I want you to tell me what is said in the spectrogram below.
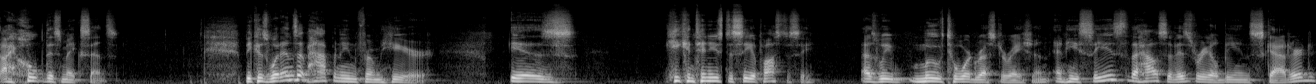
I hope this makes sense. Because what ends up happening from here is he continues to see apostasy as we move toward restoration, and he sees the house of Israel being scattered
